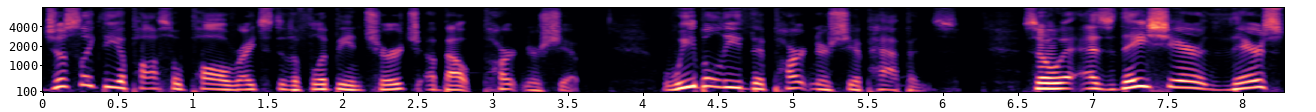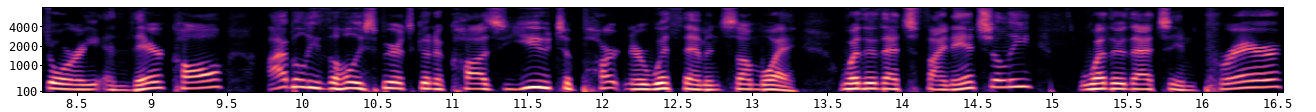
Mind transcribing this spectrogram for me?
just like the apostle paul writes to the philippian church about partnership we believe that partnership happens so, as they share their story and their call, I believe the Holy Spirit's going to cause you to partner with them in some way, whether that's financially, whether that's in prayer,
